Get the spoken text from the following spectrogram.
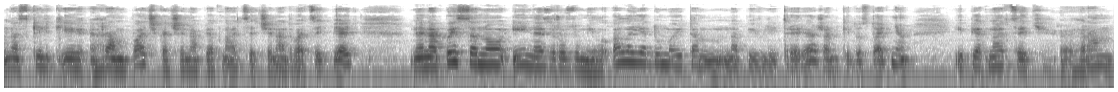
наскільки грам пачка, чи на 15, чи на 25, не написано і не зрозуміло. Але я думаю, там на пів літри ряжанки достатньо і 15 грам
